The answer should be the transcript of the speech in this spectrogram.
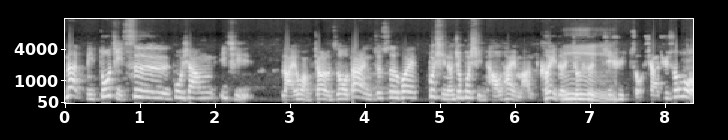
那你多几次互相一起来往交流之后，当然你就是会不行了就不行淘汰嘛，可以的你就是继续走下去。嗯、所以我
